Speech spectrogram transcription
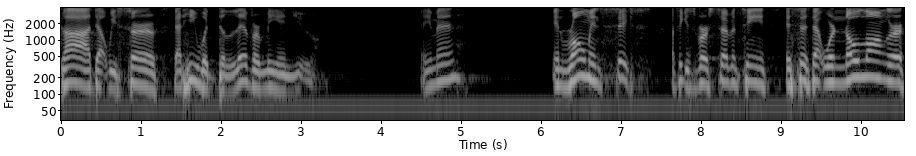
God that we serve, that He would deliver me and you. Amen. In Romans 6, I think it's verse 17, it says that we're no longer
